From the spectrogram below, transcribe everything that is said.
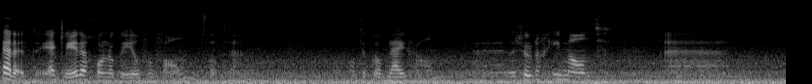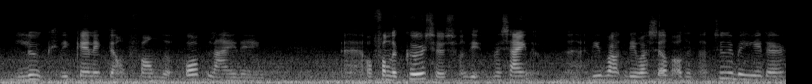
ja, dat, ik leer daar gewoon ook heel veel van. Dus dat uh, word ik wel blij van. Er is ook nog iemand, Luc, die ken ik dan van de opleiding. Of van de cursus. Van die, we zijn, die, was, die was zelf altijd natuurbeheerder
